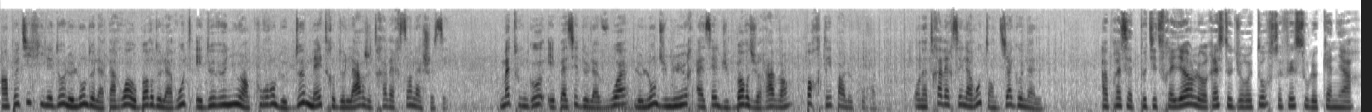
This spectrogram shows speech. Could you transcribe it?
un petit filet d'eau le long de la paroi au bord de la route est devenu un courant de 2 mètres de large traversant la chaussée. Matwingo est passé de la voie le long du mur à celle du bord du ravin, porté par le courant. On a traversé la route en diagonale. Après cette petite frayeur, le reste du retour se fait sous le cagnard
